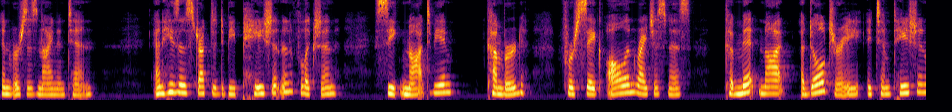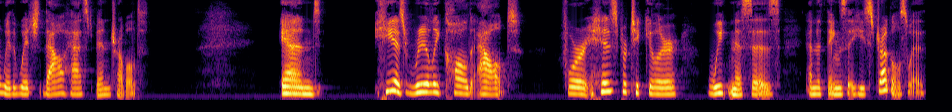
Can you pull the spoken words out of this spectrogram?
in verses 9 and 10. And he's instructed to be patient in affliction, seek not to be encumbered, forsake all unrighteousness, commit not adultery, a temptation with which thou hast been troubled. And he is really called out for his particular weaknesses and the things that he struggles with.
